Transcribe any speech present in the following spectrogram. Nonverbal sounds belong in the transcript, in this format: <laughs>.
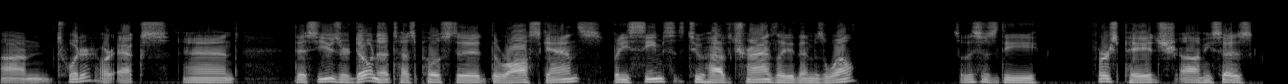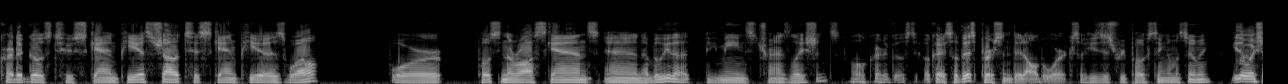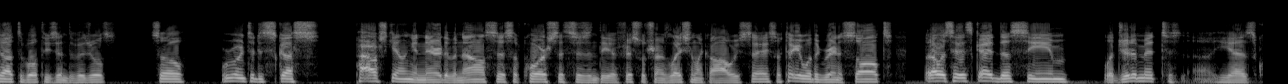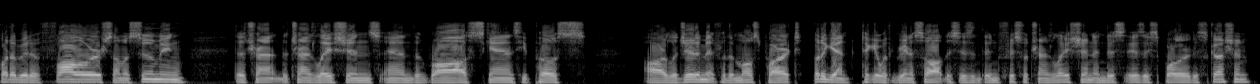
on Twitter or X, and this user Donut has posted the raw scans, but he seems to have translated them as well. So this is the first page. Um, he says credit goes to Scanpia. Shout out to Scanpia as well for posting the raw scans, and I believe that he means translations. All credit goes to. Okay, so this person did all the work, so he's just reposting. I'm assuming. Either way, shout out to both these individuals. So we're going to discuss power scaling and narrative analysis. Of course, this isn't the official translation, like I always say, so take it with a grain of salt. But I would say this guy does seem legitimate. Uh, he has quite a bit of followers, so I'm assuming the tra- the translations and the raw scans he posts are legitimate for the most part. But again, take it with a grain of salt. This isn't the official translation, and this is a spoiler discussion.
